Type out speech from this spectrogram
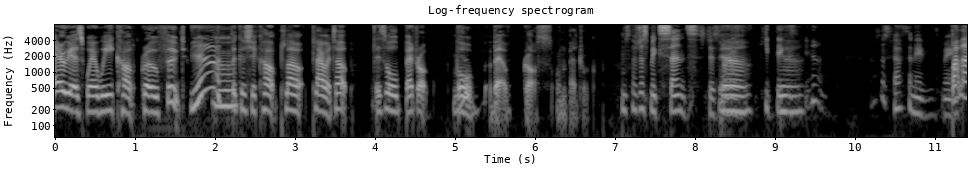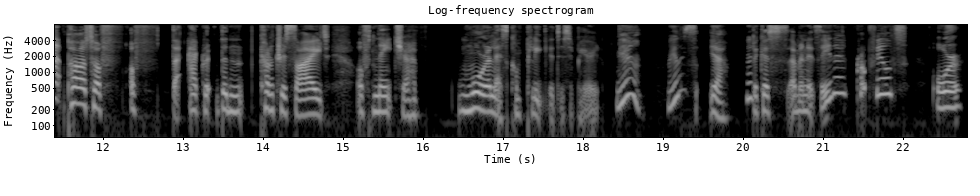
areas where we can't grow food Yeah. because you can't plow plow it up. It's all bedrock or a bit of grass on bedrock. And so it just makes sense to sort Yeah, of keep things. yeah. Yeah. That's just fascinating to me. But that part of of the agri- the countryside of nature have more or less completely disappeared. yeah, really. S- yeah, because I mean it's either crop fields or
